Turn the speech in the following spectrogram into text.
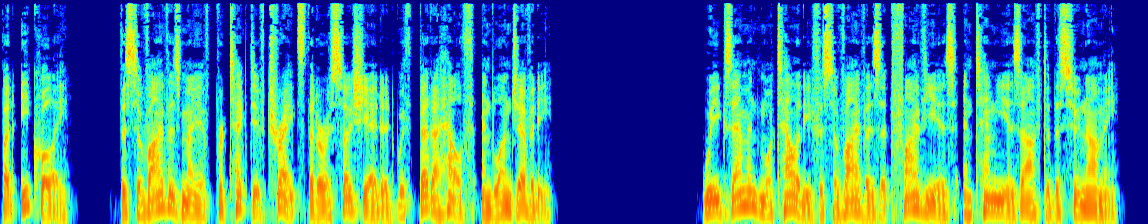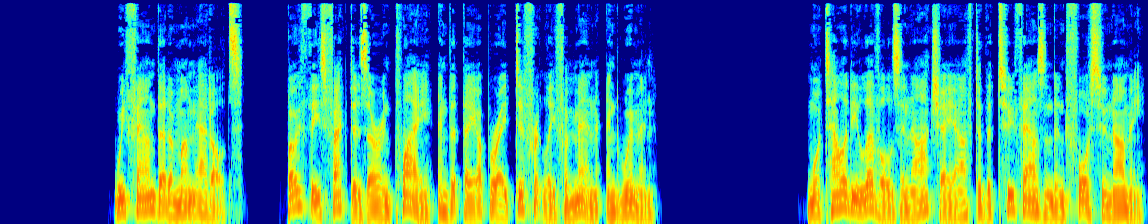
But equally, the survivors may have protective traits that are associated with better health and longevity. We examined mortality for survivors at 5 years and 10 years after the tsunami. We found that among adults, both these factors are in play and that they operate differently for men and women. Mortality levels in Aceh after the 2004 tsunami.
